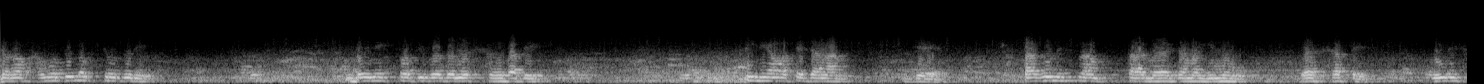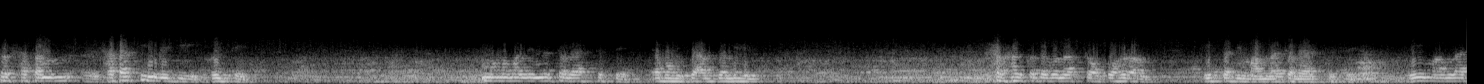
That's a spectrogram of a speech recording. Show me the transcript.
জনাব হামুদুল্লাহ চৌধুরী দৈনিক প্রতিবেদনের সাংবাদিক। তিনি আমাকে জানান যে তাজুল ইসলাম তার মেয়ের জামাই ইনু এর সাথে উনিশশো সাতাশি ইংরেজি হইতে মনোমালিন্য চলে আসতেছে এবং জাল দলিল শশাঙ্ক দেবনাথকে অপহরণ ইত্যাদি মামলা চলে আসতেছে। এই মামলার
